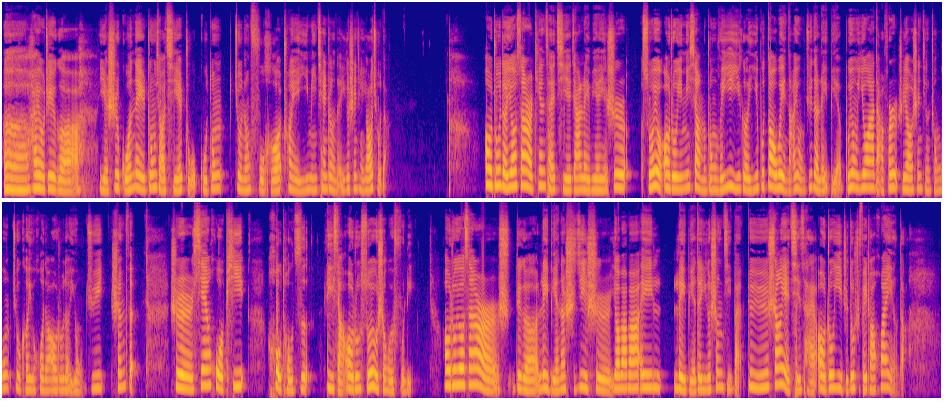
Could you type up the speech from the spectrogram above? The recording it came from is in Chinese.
呃，还有这个也是国内中小企业主股东就能符合创业移民签证的一个申请要求的。澳洲的幺三二天才企业家类别也是所有澳洲移民项目中唯一一个一步到位拿永居的类别，不用 UR 打分，只要申请成功就可以获得澳洲的永居身份，是先获批后投资，立享澳洲所有社会福利。澳洲幺三二是这个类别呢，实际是幺八八 A 类别的一个升级版。对于商业奇才，澳洲一直都是非常欢迎的。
